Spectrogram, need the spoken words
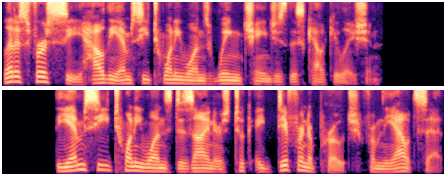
Let us first see how the MC21's wing changes this calculation. The MC21's designers took a different approach from the outset.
